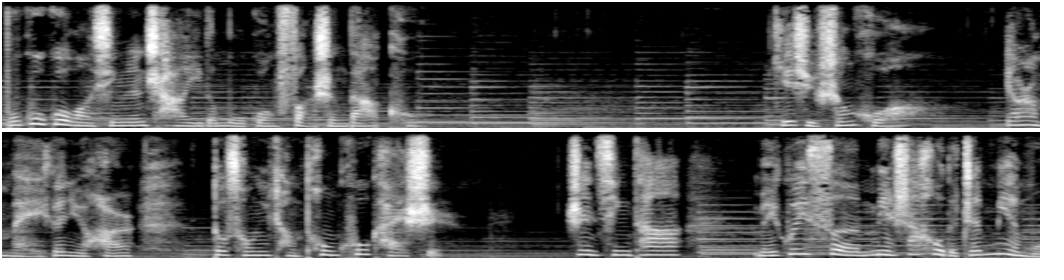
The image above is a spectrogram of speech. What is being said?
不顾过往行人诧异的目光，放声大哭。也许生活，要让每一个女孩，都从一场痛哭开始，认清它。玫瑰色面纱后的真面目，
